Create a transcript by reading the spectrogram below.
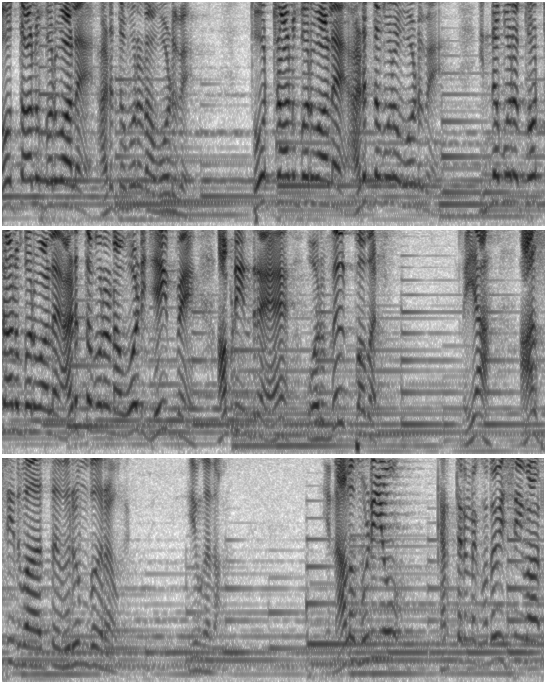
தோத்தாலும் பரவாயில்ல அடுத்த முறை நான் ஓடுவேன். தோற்றாலும் பரவாயில்ல அடுத்த முறை ஓடுவேன். இந்த முறை தோற்றாலும் பரவாயில்ல அடுத்த முறை நான் ஓடி ஜெயிப்பேன் அப்படின்ற ஒரு வில் பவர் இல்லையா? ஆசீர்வாதத்தை விரும்புகிறவங்க இவங்க தான். என்னால் முடியும் கர்த்தர் எனக்கு உதவி செய்வார்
